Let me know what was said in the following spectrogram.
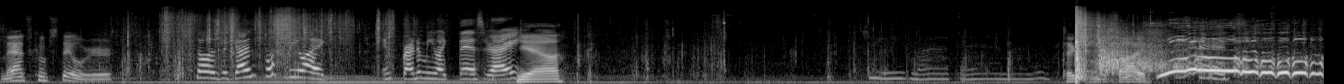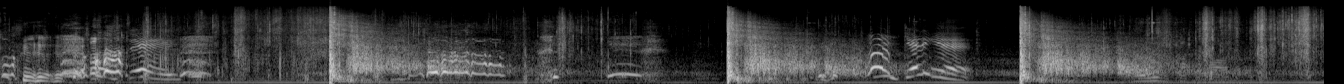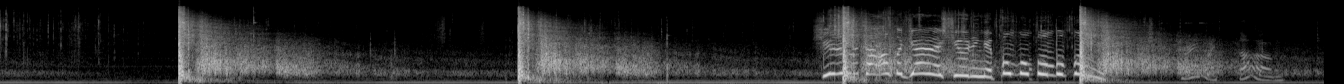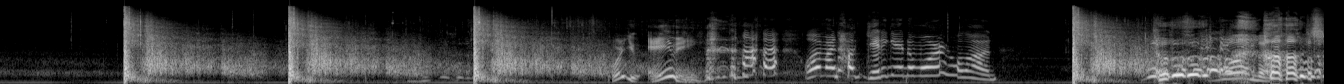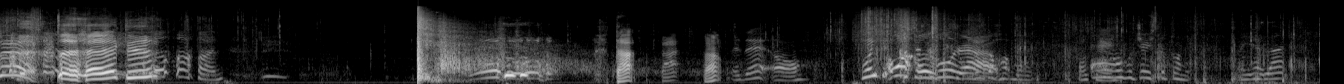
Lance, come stay over here. So the gun's supposed to be like in front of me like this, right? Yeah. She's my family. Take it from the side. Oh, dang. oh, I'm getting it. It with the is shooting it. Boom, boom, boom, boom, boom. Hurting my thumb. Where are you aiming? Well, am I not getting it no more? Hold on. what the hell was that? the heck, dude? Hold on. That. Is it? Oh. One, Oh, it's oh, a oh, cold boy. crap. It's a hot boy. Okay. Oh, Uncle Jerry stepped on it. I hear that.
